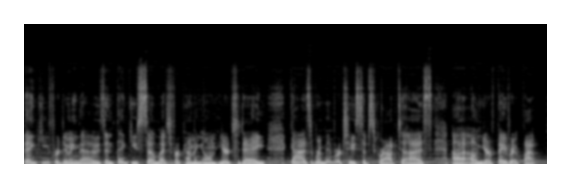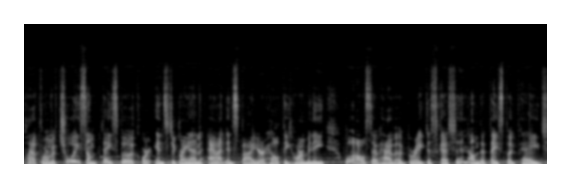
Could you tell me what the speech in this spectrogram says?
thank you for doing those, and thank you so much for coming on here today, guys. Remember to subscribe to us uh, on your favorite platform platform of choice on Facebook or Instagram at Inspire Healthy Harmony. We'll also have a great discussion on the Facebook page.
